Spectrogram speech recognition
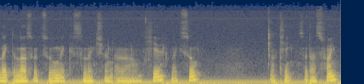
select the lasso to make selection around here like so. Okay so that's fine.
